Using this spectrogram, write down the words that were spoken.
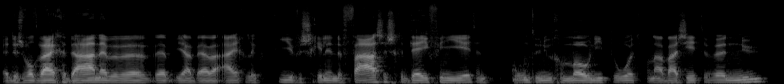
Ja, dus wat wij gedaan hebben, we, ja, we hebben eigenlijk vier verschillende fases gedefinieerd en continu gemonitord van nou, waar zitten we nu.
